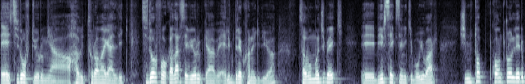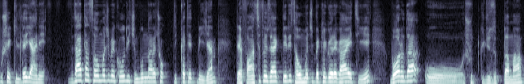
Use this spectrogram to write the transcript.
E, Sidorf diyorum ya. Abi Turam'a geldik. Sidorf'u o kadar seviyorum ki abi. Elim direkt ona gidiyor. Savunmacı bek. E, 1.82 boyu var. Şimdi top kontrolleri bu şekilde. Yani zaten savunmacı bek olduğu için bunlara çok dikkat etmeyeceğim. Defansif özellikleri savunmacı beke göre gayet iyi. Bu arada o şut gücü zıplama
